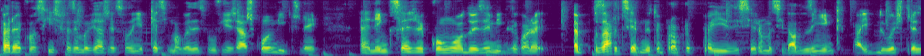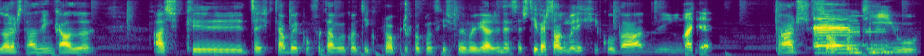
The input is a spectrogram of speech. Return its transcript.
Para conseguires fazer uma viagem sozinha. Porque assim, uma coisa é tu viajares com amigos, né? Eh, nem que seja com um ou dois amigos. Agora, apesar de ser no teu próprio país e ser uma cidadezinha em que em duas, três horas estás em casa, acho que tens que estar bem confortável contigo próprio para conseguires fazer uma viagem dessas. Tiveste alguma dificuldade em Olha, estar só Hum. contigo?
